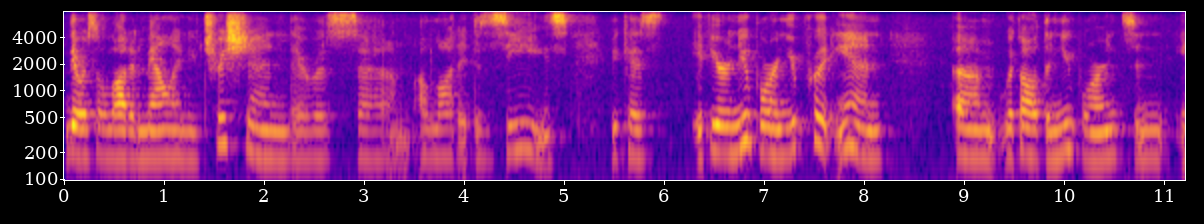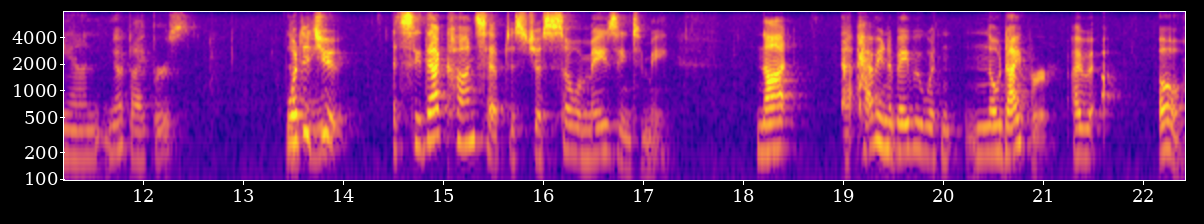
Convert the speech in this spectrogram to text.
there was a lot of malnutrition. There was um, a lot of disease because if you're a newborn, you're put in um, with all the newborns and, and no diapers. What did you see? That concept is just so amazing to me. Not having a baby with no diaper. I, oh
